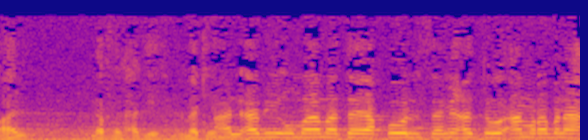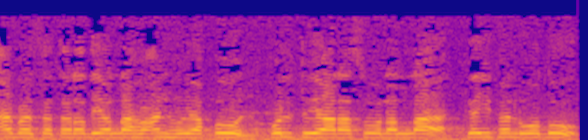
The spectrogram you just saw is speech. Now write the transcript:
قال لفظ الحديث المتن. عن أبي أمامة يقول سمعت أمر بن عبسة رضي الله عنه يقول قلت يا رسول الله كيف الوضوء؟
